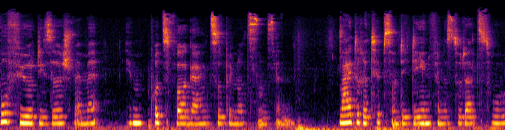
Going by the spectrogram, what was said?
wofür diese Schwämme im Putzvorgang zu benutzen sind. Weitere Tipps und Ideen findest du dazu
